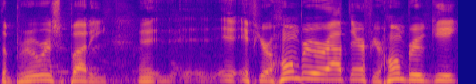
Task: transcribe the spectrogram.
the Brewer's Buddy. And i- i- if you're a home brewer out there, if you're a homebrew geek,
